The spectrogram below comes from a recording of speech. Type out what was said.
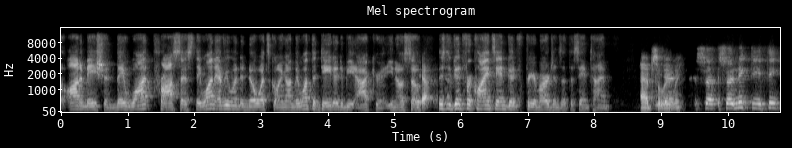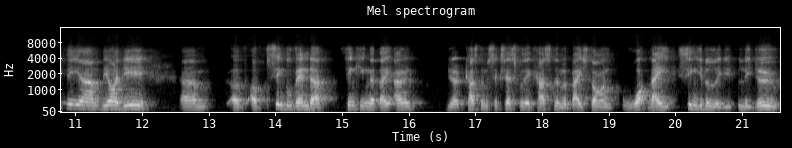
automation. They want process. They want everyone to know what's going on. They want the data to be accurate you know? So yeah. this is good for clients and good for your margins at the same time. Absolutely. Yeah. so so nick do you think the um, the idea um, of, of single vendor thinking that they own you know customer success for their customer based on what they singularly do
